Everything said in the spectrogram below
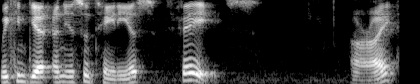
We can get an instantaneous phase. All right.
